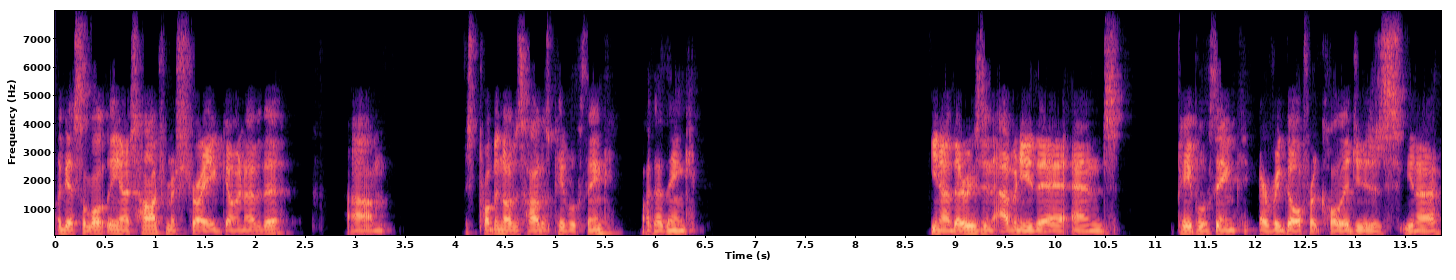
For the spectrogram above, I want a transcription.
I guess a lot, you know, it's hard from Australia going over there. Um, it's probably not as hard as people think. Like I think you know, there is an avenue there, and people think every golfer at college is, you know,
